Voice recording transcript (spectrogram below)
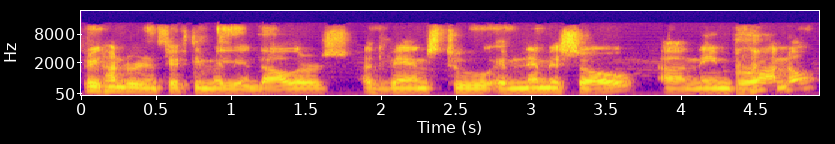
350 million dollars advanced to an MSO uh, named mm-hmm. Verano.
